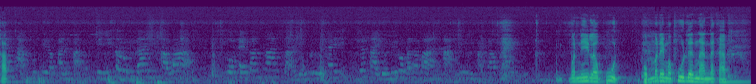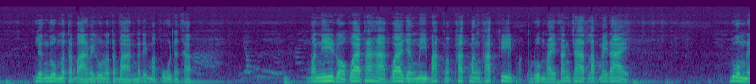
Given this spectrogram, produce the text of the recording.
ครับวันนี้เราพูดผมไม่ได้มาพูดเรื่องนั้นนะครับ เรื่องร่วมรัฐบาลไม่ร่วมรัฐบาลไม่ได้มาพูดนะครับ วันนี้บอกว่าถ้าหากว่ายังมีพักพักบางพักที่รวมไทยสร้างชาติรับไม่ได้ ร่วมใน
